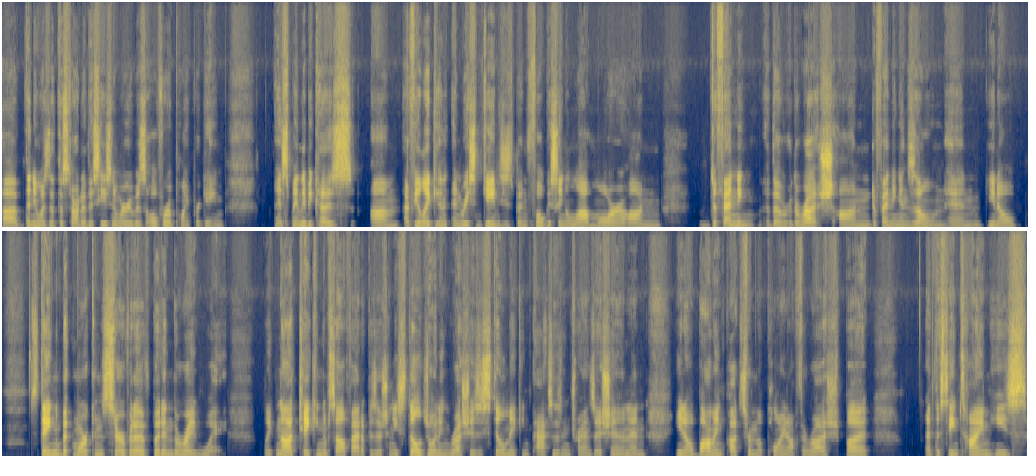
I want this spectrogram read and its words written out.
uh, than he was at the start of the season, where he was over a point per game. And it's mainly because um, I feel like in, in recent games he's been focusing a lot more on defending the the rush, on defending in zone, and you know, staying a bit more conservative, but in the right way like not taking himself out of position. He's still joining rushes, he's still making passes in transition and you know bombing pucks from the point off the rush, but at the same time he's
